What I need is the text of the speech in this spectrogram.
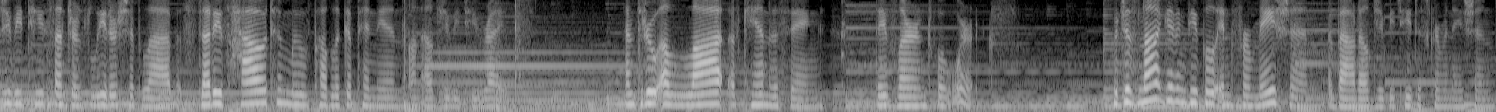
LGBT Center's Leadership Lab studies how to move public opinion on LGBT rights. And through a lot of canvassing, they've learned what works. Which is not giving people information about LGBT discrimination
